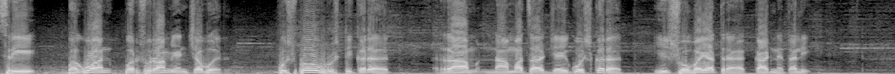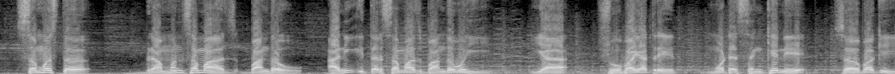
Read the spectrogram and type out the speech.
श्री भगवान परशुराम यांच्यावर पुष्पवृष्टी करत राम नामाचा जयघोष करत ही शोभायात्रा काढण्यात आली. समस्त ब्राह्मण समाज बांधव आणि इतर समाज बांधवही या शोभायात्रेत मोठ्या संख्येने सहभागी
